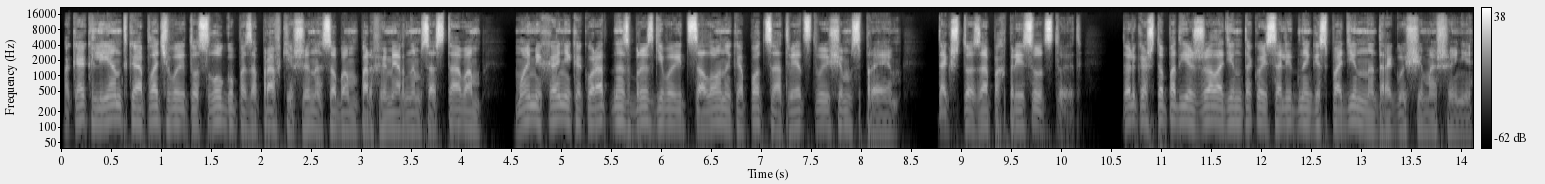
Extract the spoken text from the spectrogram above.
Пока клиентка оплачивает услугу по заправке шин особым парфюмерным составом, мой механик аккуратно сбрызгивает салон и капот соответствующим спреем, так что запах присутствует. Только что подъезжал один такой солидный господин на дорогущей машине.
